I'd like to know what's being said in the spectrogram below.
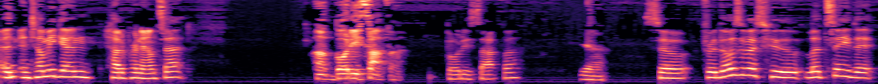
And, and tell me again how to pronounce that. Uh, bodhisattva. Bodhisattva. Yeah. So for those of us who, let's say that,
